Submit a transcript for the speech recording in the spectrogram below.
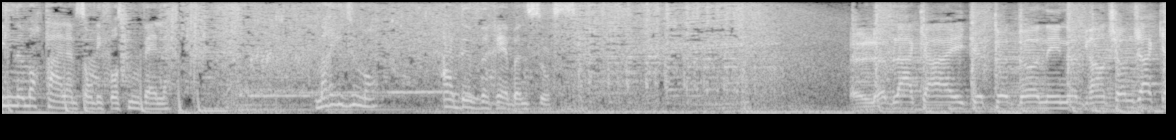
Il ne mord pas à l'hameçon des fausses nouvelles. Mario Dumont a de vraies bonnes sources. Le black eye que te donné notre grand chum Jacky.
